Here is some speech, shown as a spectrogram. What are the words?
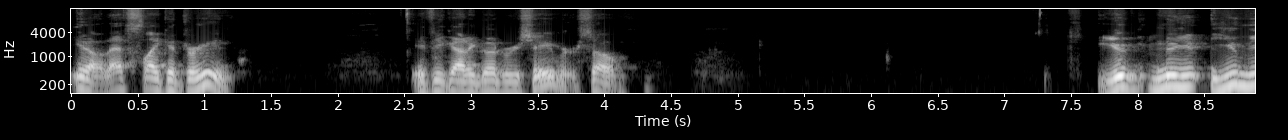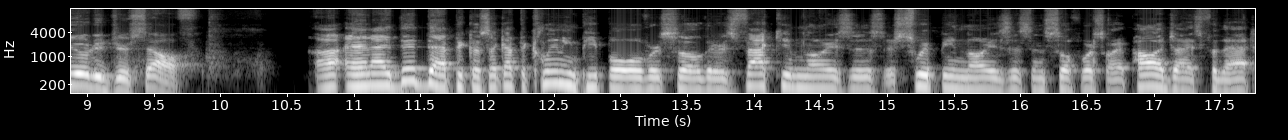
you know, that's like a dream if you got a good receiver. So You you muted yourself. Uh, and I did that because I got the cleaning people over. So there's vacuum noises, there's sweeping noises, and so forth. So I apologize for that.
